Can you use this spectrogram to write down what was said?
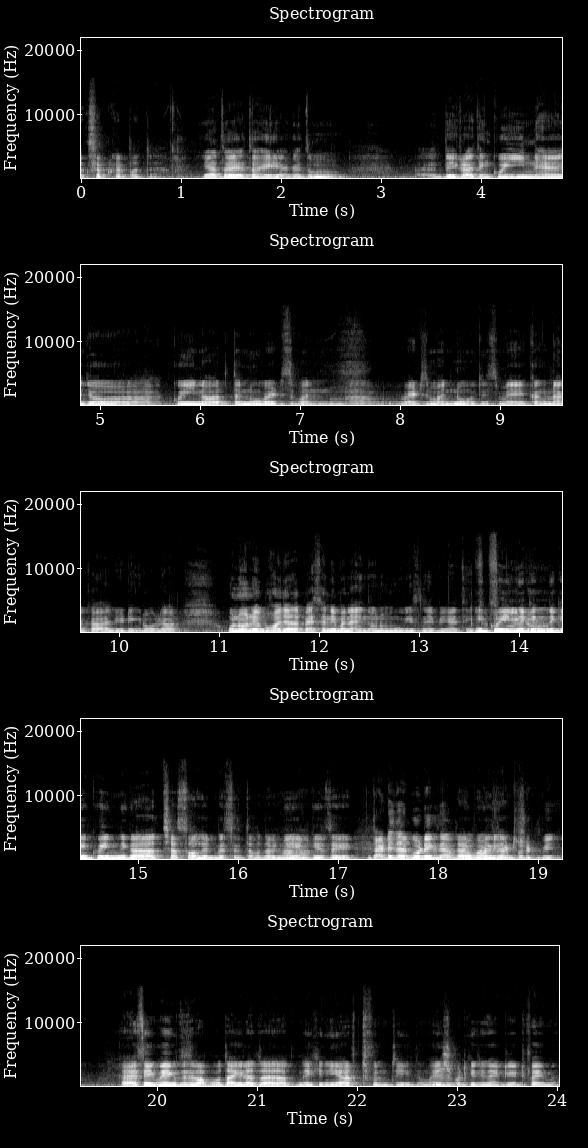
accept कर पाता है। या तो है तो है ही। अगर तुम देख रहा थिंक क्वीन है जो क्वीन और तन्नू वेड्स वन वेड्स मन्नू जिसमें कंगना का लीडिंग रोल है और उन्होंने बहुत ज़्यादा पैसा नहीं बनाया इन दोनों मूवीज़ ने भी आई थिंक क्वीन लेकिन लेकिन क्वीन का अच्छा सॉलिड मैसेज था मतलब इंडियन की जैसे that is a good example of what it should be ऐसे ही मैं जैसे आपको बता ही रहा था आपने देखी नहीं अर्थ फ़िल्म थी तो महेश भट्ट की थी 1985 में।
